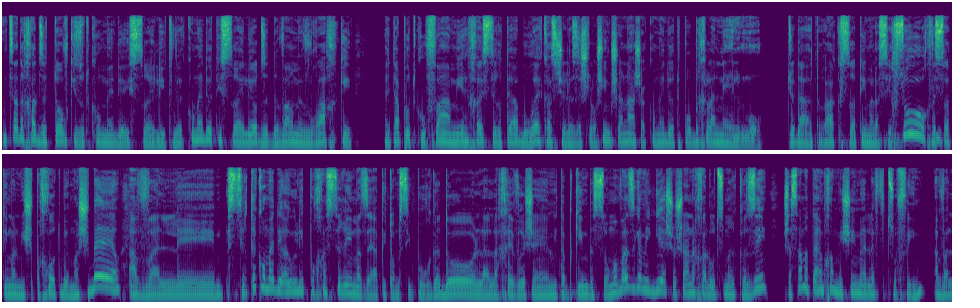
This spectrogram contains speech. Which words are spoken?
מצד אחד זה טוב כי זאת קומדיה ישראלית, וקומדיות ישראליות זה דבר מבורך כי הייתה פה תקופה מאחרי סרטי הבורקס של איזה 30 שנה שהקומדיות פה בכלל נעלמו. יודעת, רק סרטים על הסכסוך וסרטים על משפחות במשבר, אבל uh, סרטי קומדיה היו לי פה חסרים, אז היה פתאום סיפור גדול על החבר'ה שמתאבקים בסומו, ואז גם הגיע שושנה חלוץ מרכזי, שעשה 250 אלף צופים, אבל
